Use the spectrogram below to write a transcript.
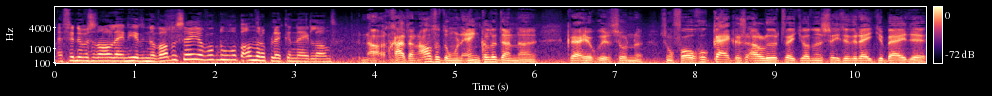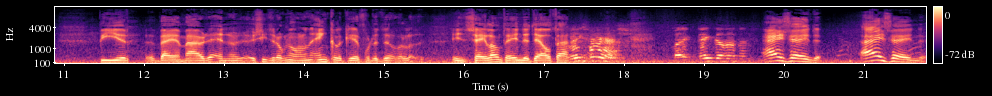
En vinden we ze dan alleen hier in de Waddenzee of ook nog op andere plekken in Nederland? Nou, het gaat dan altijd om een enkele. Dan eh, krijg je ook weer zo'n eh, zo'n vogelkijkersalert, weet je wel. Dan zit er weer eentje bij de pier, eh, bij een muiden. En eh, je ziet er ook nog een enkele keer voor de, de- in Zeeland, in de delta. Maar ik denk dat het een... Ijseenden.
